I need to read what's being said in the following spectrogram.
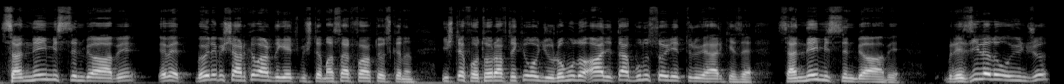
Sen neymişsin bir abi? Evet böyle bir şarkı vardı geçmişte Masar Fuat Özkan'ın. İşte fotoğraftaki oyuncu Romulo adeta bunu söylettiriyor herkese. Sen neymişsin bir abi? Brezilyalı oyuncu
